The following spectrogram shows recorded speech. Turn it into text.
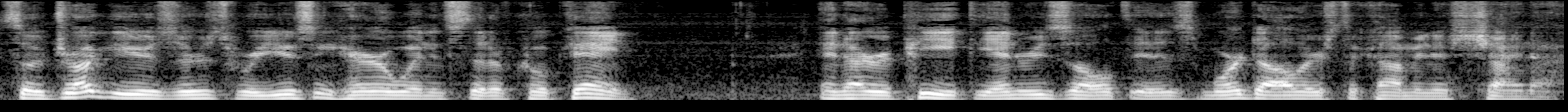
So drug users were using heroin instead of cocaine. And I repeat, the end result is more dollars to communist China.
